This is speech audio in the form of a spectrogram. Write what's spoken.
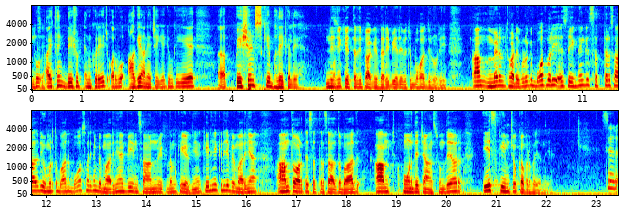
तो जी। I think they should encourage और वो आगे आने चाहिए क्योंकि ये पेशेंट्स के भले के लिए है ਨਿੱਜੀ ਖੇਤਰ ਦੀ ਭਾਗੀਦਾਰੀ ਵੀ ਇਹਦੇ ਵਿੱਚ ਬਹੁਤ ਜ਼ਰੂਰੀ ਆ ਮੈਡਮ ਤੁਹਾਡੇ ਕੋਲੋਂ ਕਿ ਬਹੁਤ ਵਾਰੀ ਅਸੀਂ ਦੇਖਦੇ ਹਾਂ ਕਿ 70 ਸਾਲ ਦੀ ਉਮਰ ਤੋਂ ਬਾਅਦ ਬਹੁਤ ਸਾਰੀਆਂ ਬਿਮਾਰੀਆਂ ਵੀ ਇਨਸਾਨ ਨੂੰ ਇੱਕਦਮ ਘੇਰਦੀਆਂ ਕਿਹੜੀਆਂ ਕਿਹੜੀਆਂ ਬਿਮਾਰੀਆਂ ਆਮ ਤੌਰ ਤੇ 70 ਸਾਲ ਤੋਂ ਬਾਅਦ ਆਮ ਹੋਣ ਦੇ ਚਾਂਸ ਹੁੰਦੇ ਆ ਔਰ ਇਸ ਸਕੀਮ ਚੋਂ ਕਵਰ ਹੋ ਜਾਂਦੇ ਆ ਸਰ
